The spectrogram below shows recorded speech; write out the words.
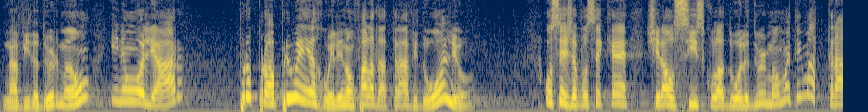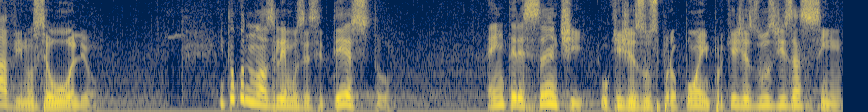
na vida do irmão e não olhar para o próprio erro. Ele não fala da trave do olho? Ou seja, você quer tirar o cisco lá do olho do irmão, mas tem uma trave no seu olho. Então, quando nós lemos esse texto, é interessante o que Jesus propõe, porque Jesus diz assim:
